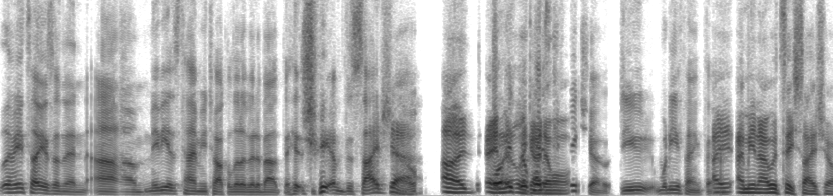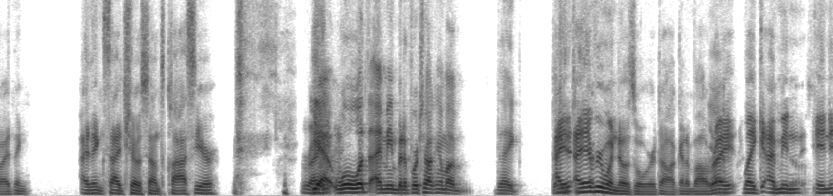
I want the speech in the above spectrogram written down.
let me tell you something. Um, maybe it's time you talk a little bit about the history of the sideshow. yeah. Uh, and like I don't. show. Do you? What do you think? There? I, I mean, I would say sideshow. I think, I think sideshow sounds classier, right? Yeah. Well, what I mean, but if we're talking about like, I, I everyone knows what we're talking about, Yeah. right? Like, I mean, and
